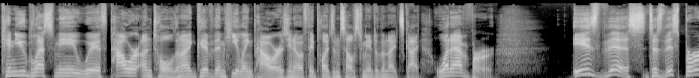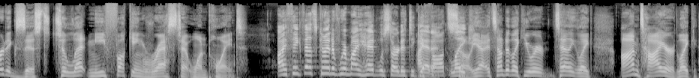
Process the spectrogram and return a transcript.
can you bless me with power untold? And I give them healing powers, you know, if they pledge themselves to me into the night sky. Whatever. Is this, does this bird exist to let me fucking rest at one point? I think that's kind of where my head was started to get I thought at. Like, so. Yeah, it sounded like you were telling like I'm tired. Like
